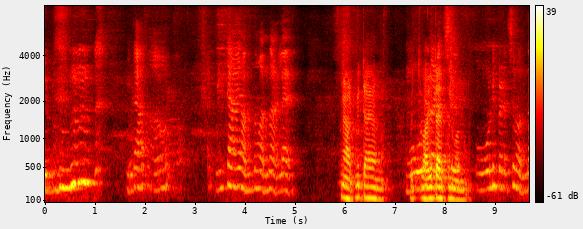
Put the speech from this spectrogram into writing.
ഉള്ളൂ. ഇവിടെ അന്ന് അഡ്മിറ്റ് ആയ അന്ന് വന്നു. ഓടിപ്പിടച്ച് വന്ന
